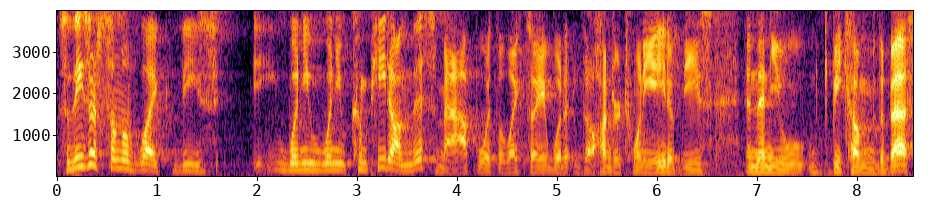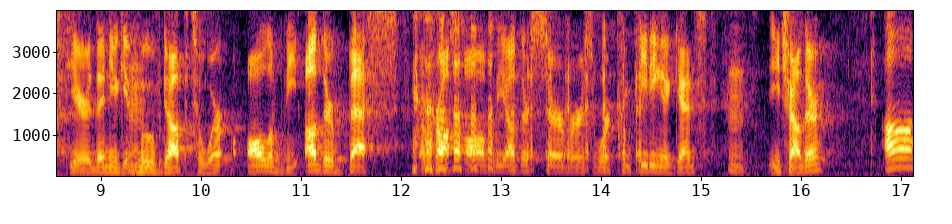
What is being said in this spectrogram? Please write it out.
so these are some of like these when you when you compete on this map with the, like say what the 128 of these and then you become the best here then you get moved up to where all of the other bests across all of the other servers were competing against each other Uh,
